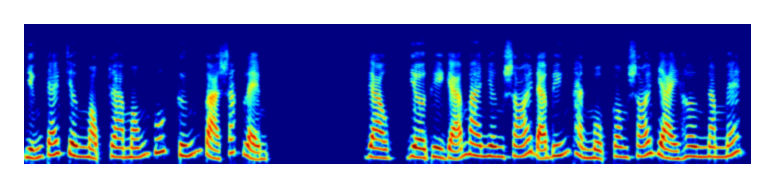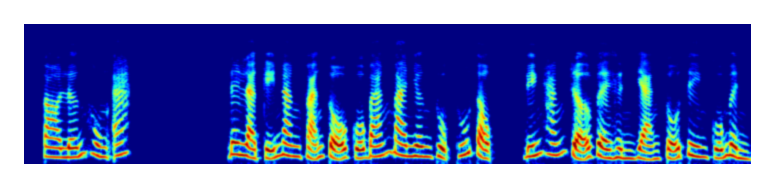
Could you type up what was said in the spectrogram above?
những cái chân mọc ra móng vuốt cứng và sắc lẹm, Gào, giờ thì gã ma nhân sói đã biến thành một con sói dài hơn 5 mét, to lớn hung ác. Đây là kỹ năng phản tổ của bán ma nhân thuộc thú tộc, biến hắn trở về hình dạng tổ tiên của mình,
